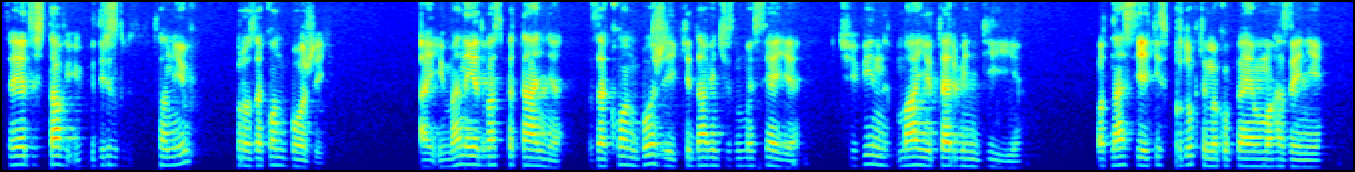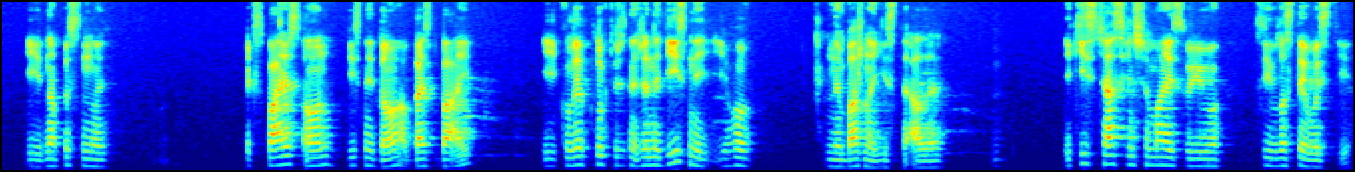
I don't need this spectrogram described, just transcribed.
Це я зачитав відрізок псалмів про закон Божий. А і в мене є два питання. Закон Божий, який дав він через Мойсея, чи він має термін дії? От у нас є якісь продукти, ми купуємо в магазині, і написано expires on, дійсний до, а best buy. І коли продукт вже не дійсний, його не бажано їсти, але якийсь час він ще має свою, свої властивості.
